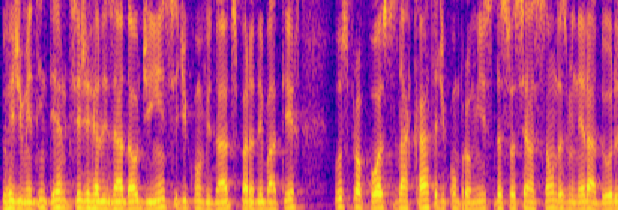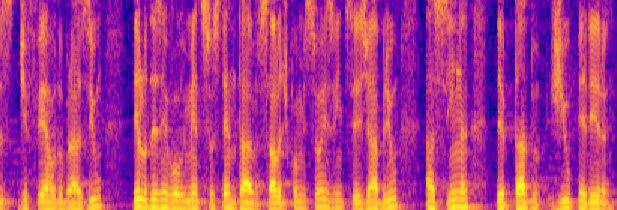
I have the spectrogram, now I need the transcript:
do regimento interno, que seja realizada audiência de convidados para debater os propósitos da Carta de Compromisso da Associação das Mineradoras de Ferro do Brasil pelo Desenvolvimento Sustentável. Sala de Comissões, 26 de abril, assina deputado Gil Pereira.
